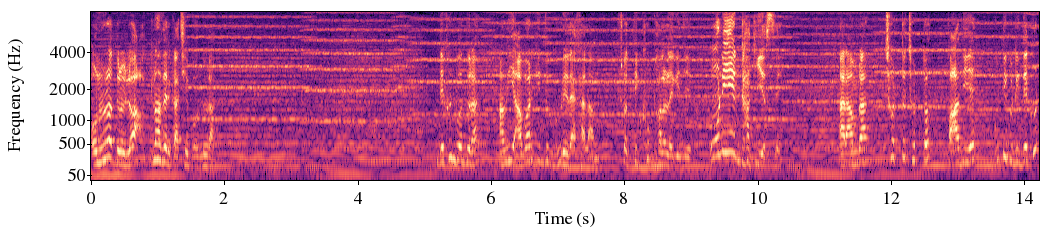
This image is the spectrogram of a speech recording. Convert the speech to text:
অনুরোধ রইল আপনাদের কাছে, বন্ধুরা। দেখুন, বন্ধুরা, আমি আবার কিন্তু ঘুরে দেখালাম। সত্যি খুব ভালো লেগেছে, অনেক ঢাকি এসছে। আর আমরা ছোট্ট ছোট্ট পা দিয়ে গুটি গুটি, দেখুন,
